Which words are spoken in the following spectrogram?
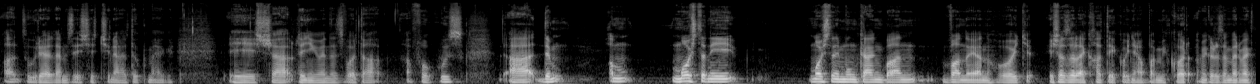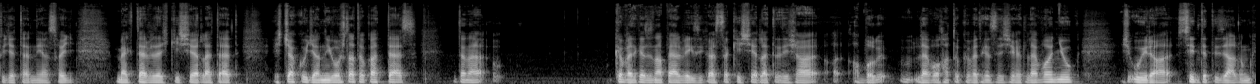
az újraelemzését csináltuk meg, és a, lényegében ez volt a, a fókusz. De a mostani mostani munkánkban van olyan, hogy, és az a leghatékonyabb, amikor, amikor az ember meg tudja tenni az, hogy megtervez egy kísérletet, és csak ugyan jóslatokat tesz, utána következő nap elvégzik azt a kísérletet, és a, abból levonható következéseket levonjuk, és újra szintetizálunk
